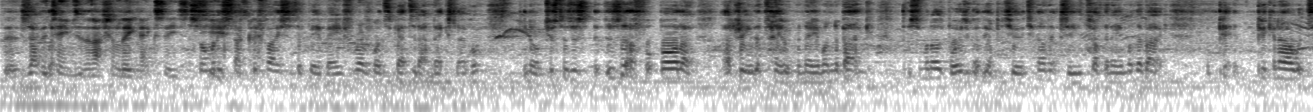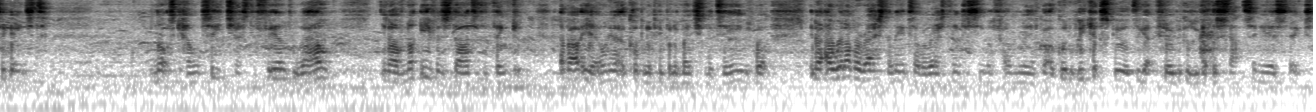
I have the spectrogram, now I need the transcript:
the, exactly. the, teams in the National League next season. So many sacrifices have been made from everyone to get to that next level. You know, just as a, as a footballer, I dreamed of playing with my name on the back. But some of those boys have got the opportunity now next season to have the name on the back. picking our wits against Notts County, Chesterfield, wow. You know, I've not even started to think about it. Only like a couple of people have mentioned the teams, but you know, I will have a rest. I need to have a rest. I need to see my family. I've got a good week at school to get through because we've got the stats in year six.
